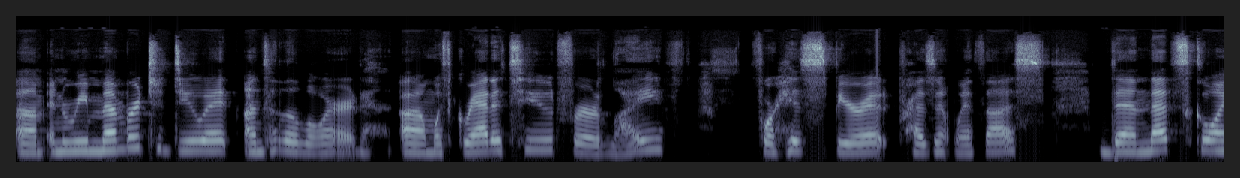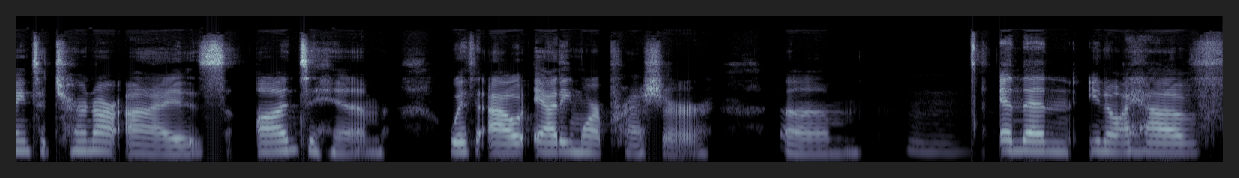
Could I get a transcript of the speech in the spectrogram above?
um, and remember to do it unto the Lord um, with gratitude for life for His Spirit present with us, then that's going to turn our eyes onto Him without adding more pressure. Um, mm-hmm. And then, you know, I have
